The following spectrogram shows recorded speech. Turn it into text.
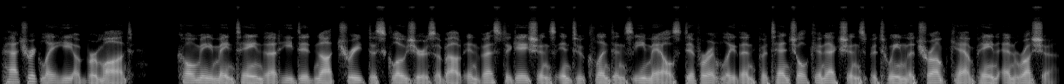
Patrick Leahy of Vermont, Comey maintained that he did not treat disclosures about investigations into Clinton's emails differently than potential connections between the Trump campaign and Russia.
